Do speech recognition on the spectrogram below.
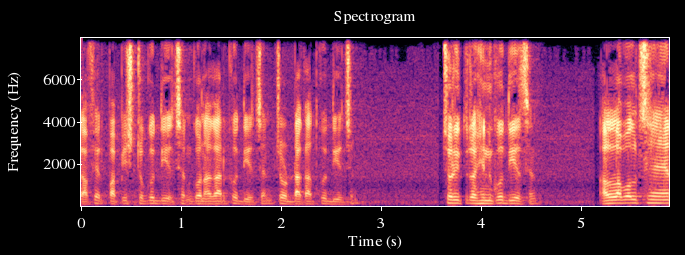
কাফের পাপিষ্টকে দিয়েছেন গোনাগারকে দিয়েছেন, চোর ডাকাতকে দিয়েছেন চরিত্রহীনকে দিয়েছেন। আল্লাহ বলছেন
